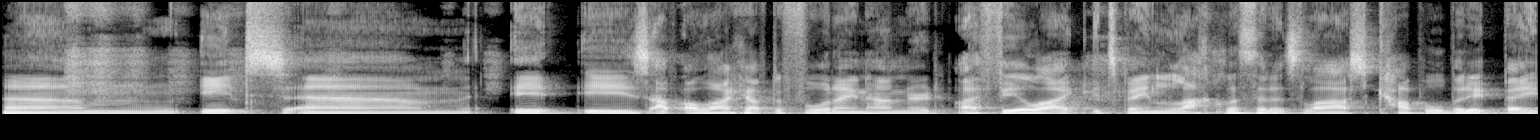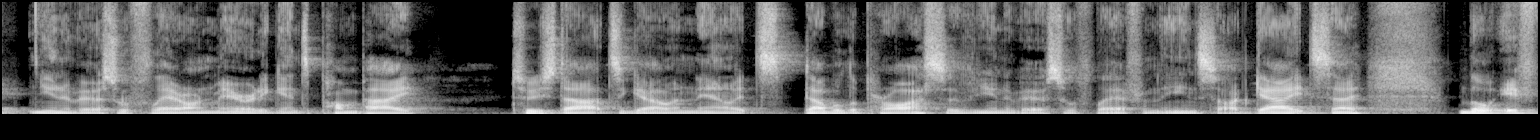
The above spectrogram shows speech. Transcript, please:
Um, it um, it is up. I like up to fourteen hundred. I feel like it's been luckless at its last couple, but it beat Universal Flair on merit against Pompeii two starts ago, and now it's double the price of Universal Flair from the inside gate. So, look, if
